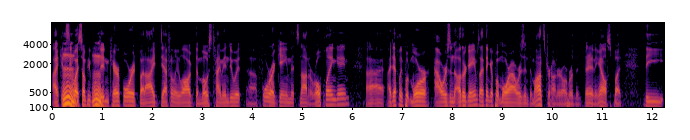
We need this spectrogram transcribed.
I can see Mm, why some people mm. didn't care for it, but I definitely logged the most time into it uh, for a game that's not a role playing game. Uh, I- I definitely put more hours into other games. I think I put more hours into Monster Hunter over than, than anything else. But the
